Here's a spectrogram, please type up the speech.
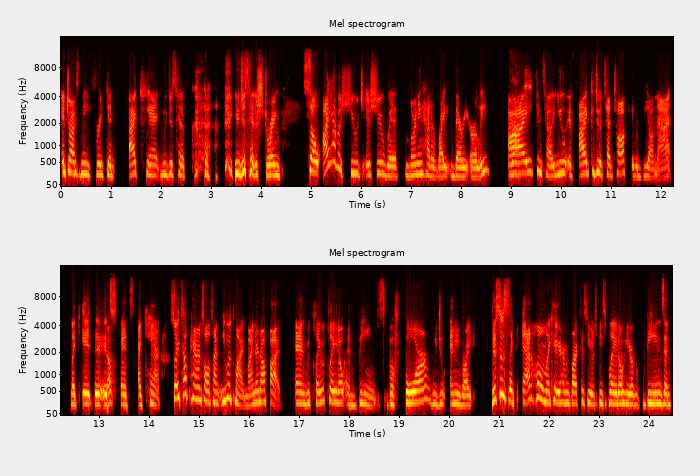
It drives me freaking. I can't. You just hit a, you just hit a string. So I have a huge issue with learning how to write very early. I can tell you if I could do a TED talk, it would be on that. Like it, it it's yep. it's I can't. So I tell parents all the time, even with mine, mine are now five, and we play with Play-Doh and beans before we do any writing. This is like at home, like, hey, you're having breakfast, here's a piece of Play-Doh, here, beans, and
